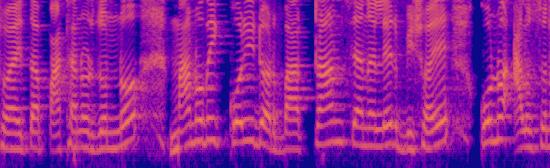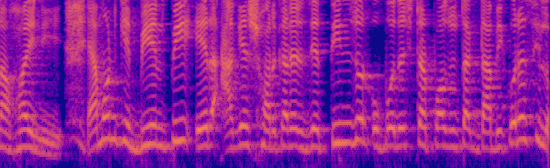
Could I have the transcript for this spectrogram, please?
সহায়তা পাঠানোর জন্য মানবিক করিডর বা ট্রান্স চ্যানেলের বিষয়ে কোনো আলোচনা হয়নি। এমনকি বিএনপি এর আগে সরকারের যে তিনজন উপদেষ্টার পদত্যাগ দাবি করেছিল,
